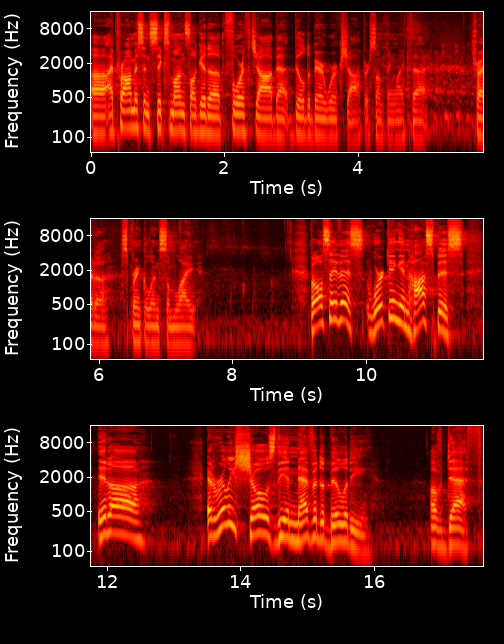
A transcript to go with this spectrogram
Uh, I promise in six months I'll get a fourth job at Build a Bear Workshop or something like that. Try to sprinkle in some light. But I'll say this working in hospice, it, uh, it really shows the inevitability of death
